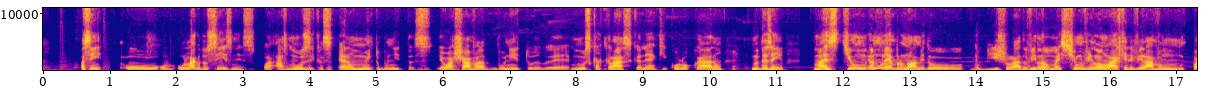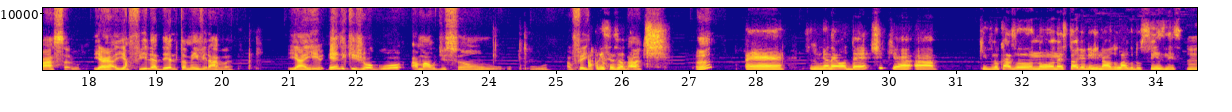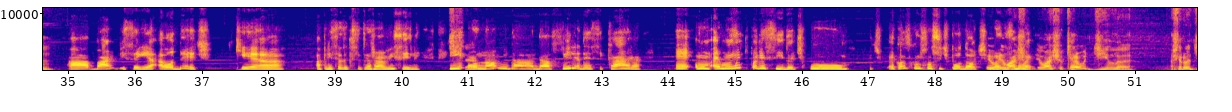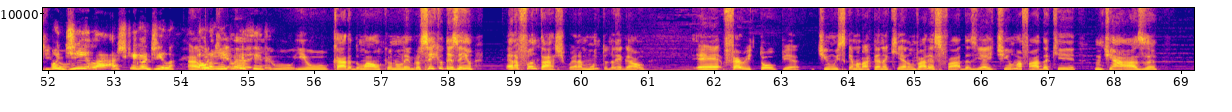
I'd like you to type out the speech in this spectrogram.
Assim, o, o, o, Lago dos Cisnes, as músicas eram muito bonitas. Eu achava bonito, é, música clássica, né? Que colocaram no desenho. Mas tinha um. Eu não lembro o nome do, do bicho lá, do vilão, mas tinha um vilão lá que ele virava um pássaro. E a, e a filha dele também virava. E aí, ele que jogou a maldição. O, o feito, a Princesa Odete. Hã? É, se não me engano, é Odete, que é a, a que no caso, no, na história original do Lago dos Cisnes, hum. a Barbie seria a Odette, que é a, a princesa que se transformava em cisne. E certo. o nome da, da filha desse cara é, um, é muito parecido, é tipo. É quase como se fosse tipo Odete, eu, mas eu não acho, é. Eu acho que era Odila. Acho que era Odila. Odila, acho que era Odila. A é Odila e o, e o cara do mal que eu não lembro. Eu sei que o desenho era fantástico, era muito legal é, Fairytopia tinha um esquema bacana que eram várias fadas e aí tinha uma fada que não tinha asa.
